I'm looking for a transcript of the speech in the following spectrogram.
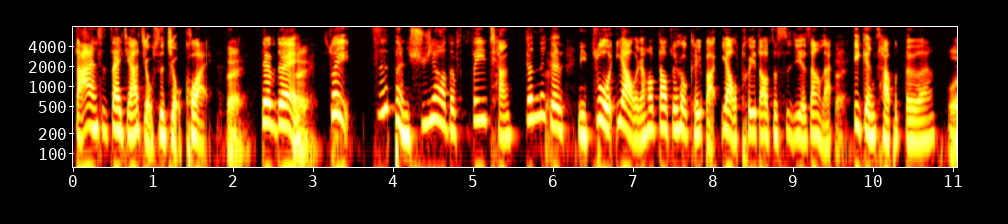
答案是再加九十九块，对，对不对？对，所以。资本需要的非常跟那个你做药，然后到最后可以把药推到这世界上来，一根差不多啊。我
